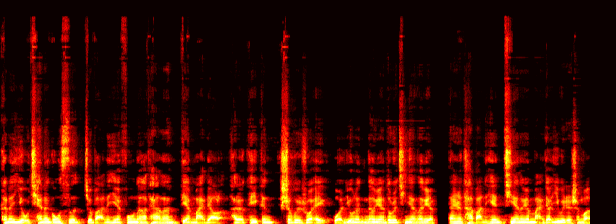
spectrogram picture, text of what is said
可能有钱的公司就把那些风能和太阳能电买掉了，他就可以跟社会说：“哎，我用的能源都是清洁能源。”但是他把那些清洁能源买掉，意味着什么？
